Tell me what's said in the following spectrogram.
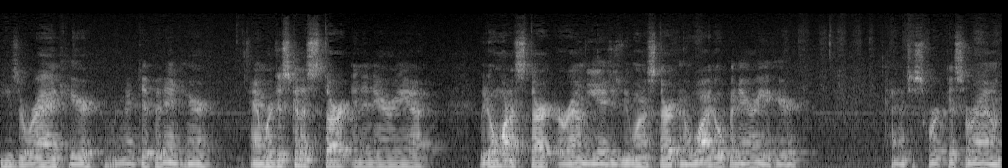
use a rag here. We're gonna dip it in here. And we're just gonna start in an area. We don't wanna start around the edges. We wanna start in a wide open area here. Kind of just work this around.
